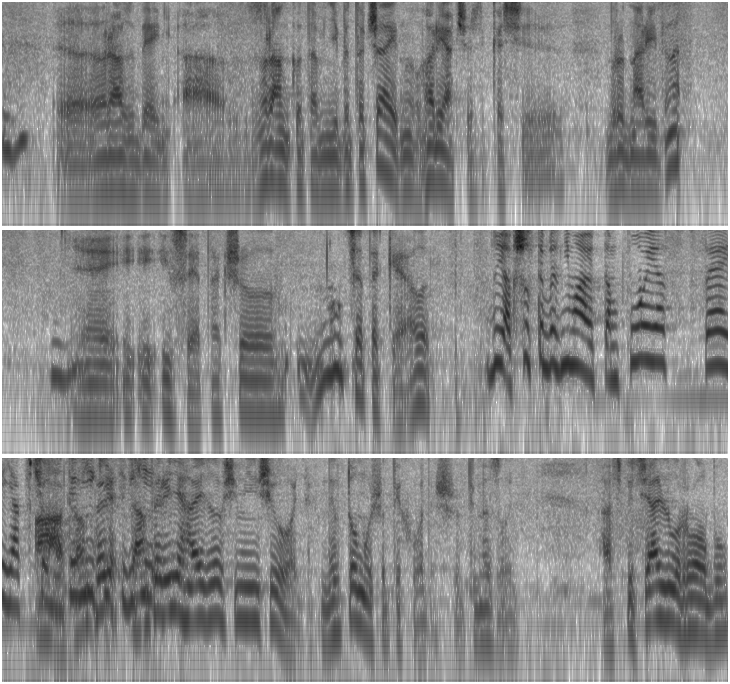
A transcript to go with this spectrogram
е, раз в день, а зранку там нібито чай, ну, гаряча якась е, брудна рідина. Е, І, і, і все. Так що, ну, це таке. Але Ну як, що з тебе знімають там пояс, все, як в чому? а, ти там, в якійсь, пере, там якій... передягають зовсім інший одяг. Не в тому, що ти ходиш, що ти на зоні, а спеціальну робу.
